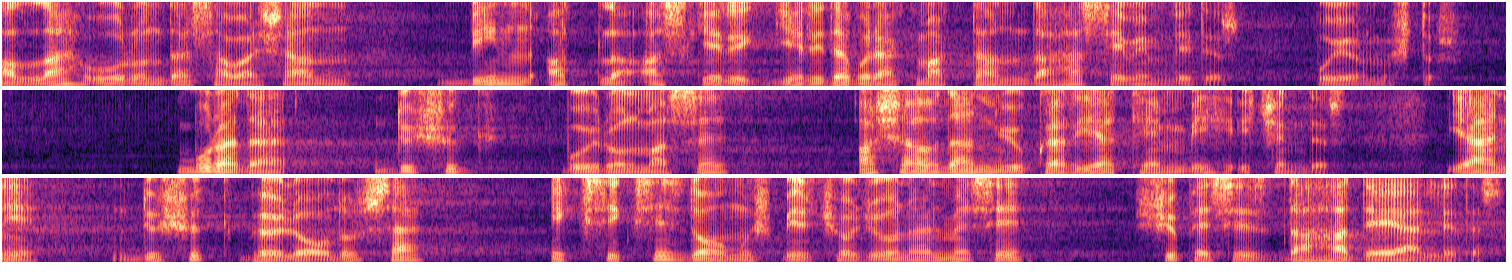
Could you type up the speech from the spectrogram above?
Allah uğrunda savaşan bin atlı askeri geride bırakmaktan daha sevimlidir buyurmuştur. Burada düşük buyurulması aşağıdan yukarıya tembih içindir. Yani düşük böyle olursa eksiksiz doğmuş bir çocuğun ölmesi şüphesiz daha değerlidir.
